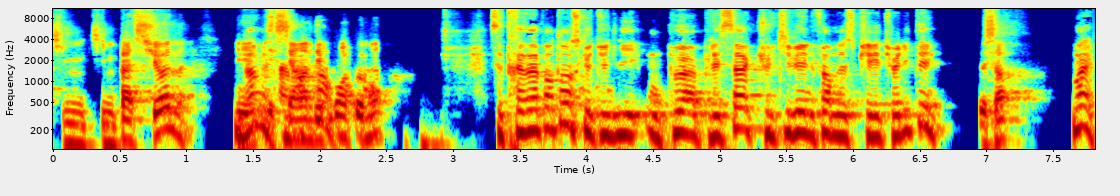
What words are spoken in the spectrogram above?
qui, qui me passionne et, c'est un des points communs. C'est très important ce que tu dis. On peut appeler ça cultiver une forme de spiritualité. C'est ça. Ouais,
